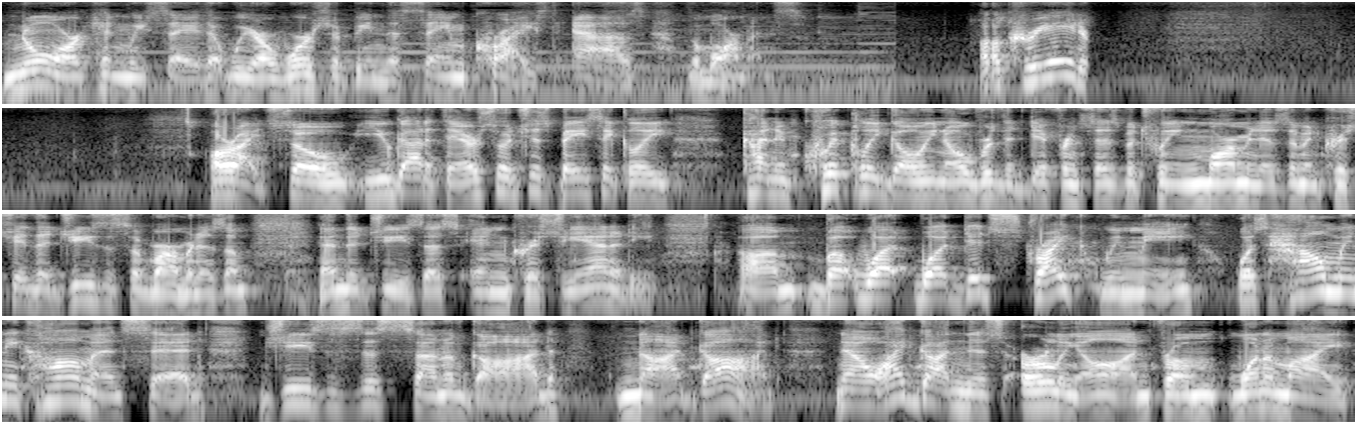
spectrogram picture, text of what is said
nor can we say that we are worshiping the same Christ as the Mormons. A creator all right, so you got it there. So it's just basically kind of quickly going over the differences between Mormonism and Christianity, the Jesus of Mormonism and the Jesus in Christianity. Um, but what, what did strike me was how many comments said Jesus is Son of God, not God. Now I'd gotten this early on from one of my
